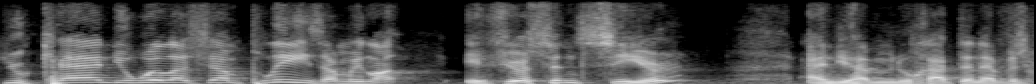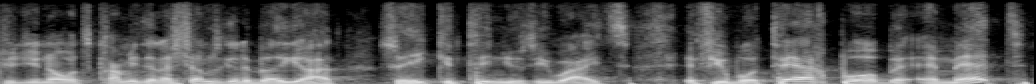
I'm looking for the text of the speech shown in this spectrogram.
You can, you will, Hashem. Please, I'm relying. If you're sincere and you have menuchat nefesh because you know what's coming, then Hashem's going to bail you out. So he continues. He writes, "If you boteach po beemet,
